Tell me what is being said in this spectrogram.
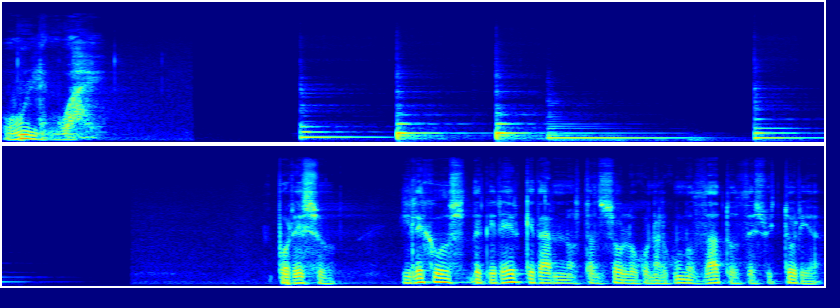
un lenguaje. Por eso, y lejos de querer quedarnos tan solo con algunos datos de su historia,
